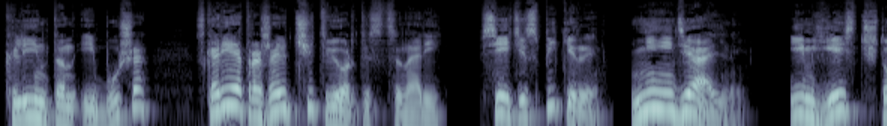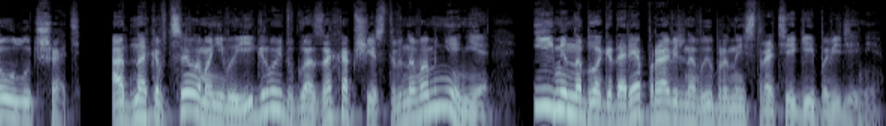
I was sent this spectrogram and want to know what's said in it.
Клинтон и Буша скорее отражают четвертый сценарий. Все эти спикеры не идеальны, им есть что улучшать. Однако в целом они выигрывают в глазах общественного мнения, именно благодаря правильно выбранной стратегии поведения.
